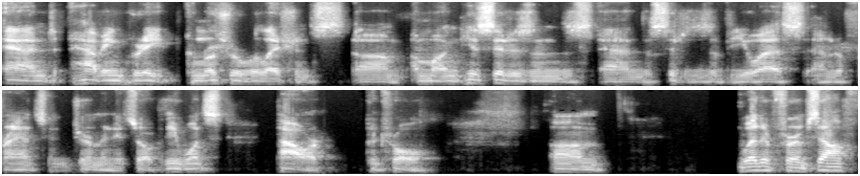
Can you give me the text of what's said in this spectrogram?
and having great commercial relations um, among his citizens and the citizens of the U.S. and of France and Germany and so forth. He wants power, control. Um, whether for himself,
